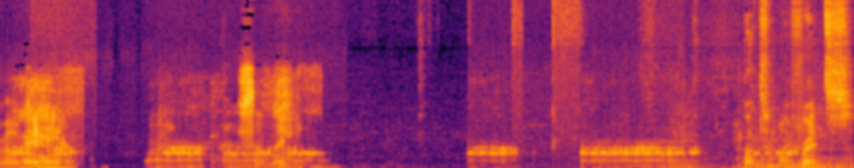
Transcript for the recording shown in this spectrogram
Okay. Something. But my friends,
